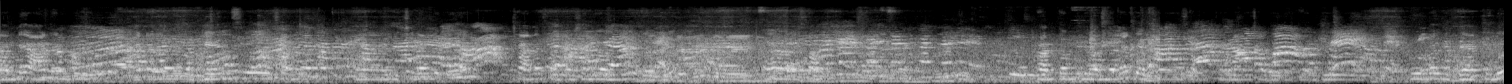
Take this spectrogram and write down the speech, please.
అంటే ఆటలు ఆటలు గేమ్స్ ఇచ్చినందుకు చాలా సంతోషంగా ఉంది పంతొమ్మిది వందల డెబ్బై పూర్వ విద్యార్థులు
